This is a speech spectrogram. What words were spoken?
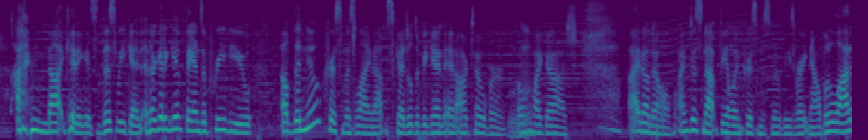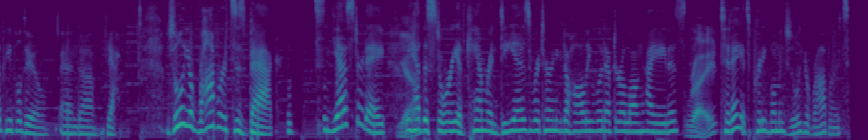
I'm not kidding. It's this weekend. And they're going to give fans a preview of the new Christmas lineup scheduled to begin in October. Oh my gosh. I don't know. I'm just not feeling Christmas movies right now, but a lot of people do. And uh, yeah. Julia Roberts is back. So yesterday, Yeah. we had the story of Cameron Diaz returning to Hollywood after a long hiatus. Right. Today, it's Pretty Woman Julia Roberts.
